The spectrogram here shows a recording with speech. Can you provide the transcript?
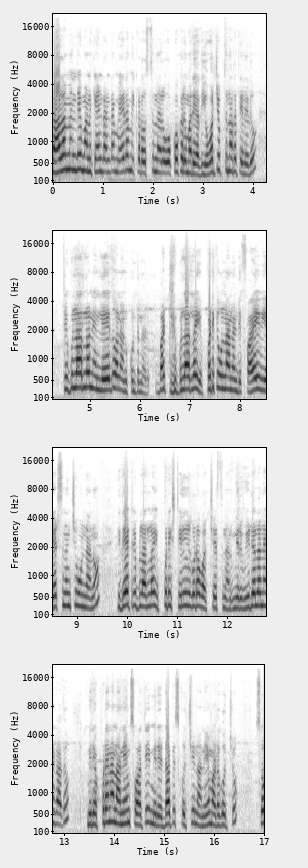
చాలామంది మనకేంటంటే మేడం ఇక్కడ వస్తున్నారు ఒక్కొక్కరు మరి అది ఎవరు చెప్తున్నారో తెలియదు ట్రిపుల్ ఆర్లో నేను లేదు అని అనుకుంటున్నారు. బట్ ట్రిపుల్ ఆర్లో ఎప్పటికీ ఉన్నానండి. ఫైవ్ ఇయర్స్ నుంచి ఉన్నాను. ఇదే ట్రిపుల్ ఆర్లో ఇప్పటికి స్టిల్ కూడా వర్క్ చేస్తున్నాను. మీరు వీడియోలోనే కాదు మీరు ఎప్పుడైనా నా నేమ్ స్వాతి మీరు హెడ్ ఆఫీస్కి వచ్చి నా నేమ్ అడగొచ్చు. సో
